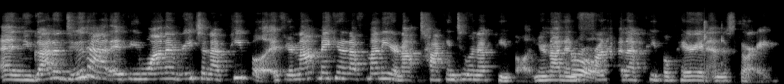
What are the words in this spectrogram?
and you got to do that if you want to reach enough people. If you're not making enough money, you're not talking to enough people. You're not in Girl. front of enough people, period. End of story.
